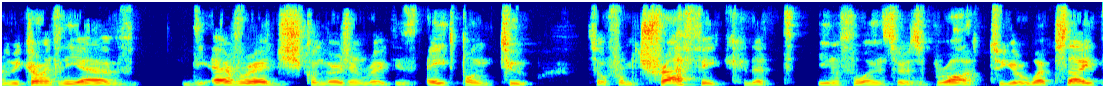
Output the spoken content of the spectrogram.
And we currently have the average conversion rate is 8.2. So from traffic that influencers brought to your website,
